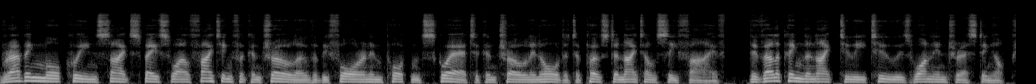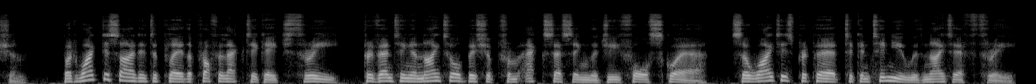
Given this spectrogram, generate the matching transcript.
grabbing more queen side space while fighting for control over before an important square to control in order to post a knight on c5, developing the knight to e2 is one interesting option. But white decided to play the prophylactic h3, preventing a knight or bishop from accessing the g4 square, so white is prepared to continue with knight f3,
